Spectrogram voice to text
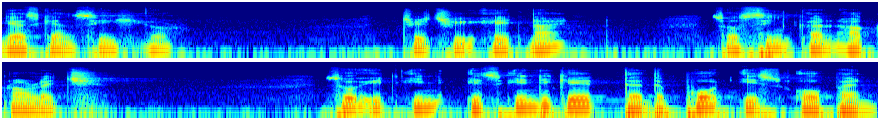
you guys can see here 3389 so sync and acknowledge so it in, it's indicate that the port is open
